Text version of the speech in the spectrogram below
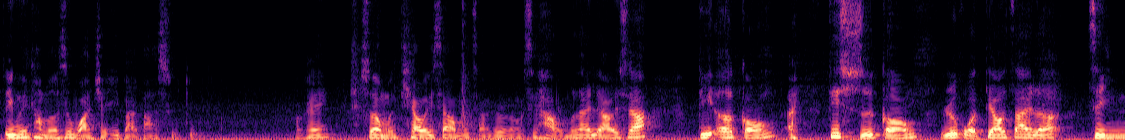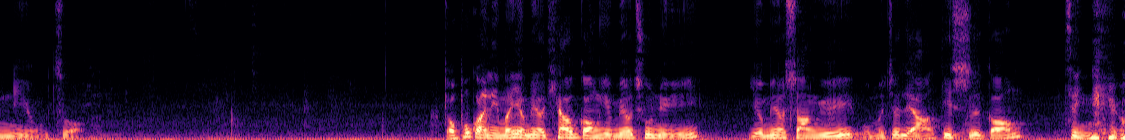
因为他们是完全一百八十度的，OK，所以我们挑一下我们讲这个东西，好，我们来聊一下。第二宫，哎，第十宫如果掉在了金牛座，我不管你们有没有跳宫，有没有处女，有没有双鱼，我们就聊第十宫金牛。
